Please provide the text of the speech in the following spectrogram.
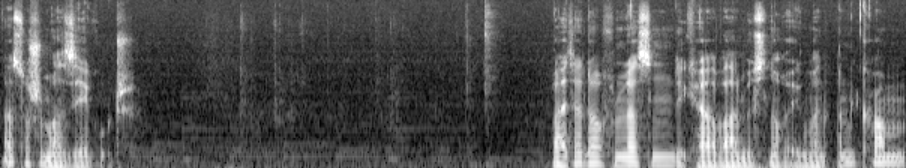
Das ist doch schon mal sehr gut. Weiterlaufen lassen. Die Karawanen müssen noch irgendwann ankommen.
